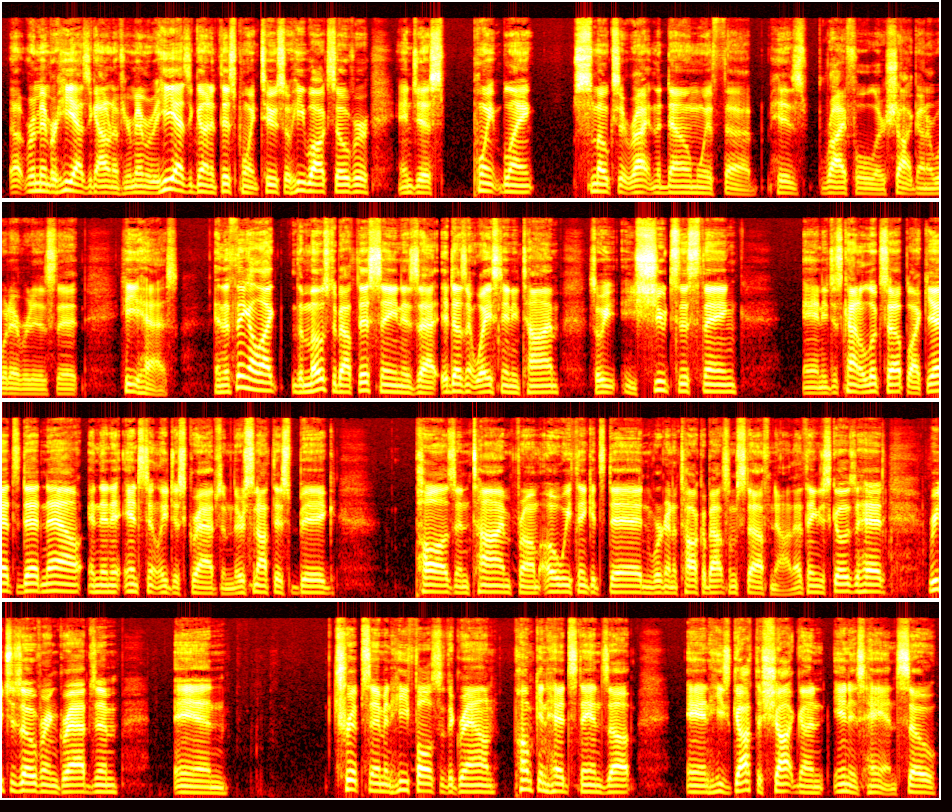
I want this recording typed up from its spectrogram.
uh, remember, he has a gun. I don't know if you remember, but he has a gun at this point too. So he walks over and just point blank smokes it right in the dome with uh, his rifle or shotgun or whatever it is that he has. And the thing I like the most about this scene is that it doesn't waste any time. So he, he shoots this thing and he just kind of looks up like, yeah, it's dead now. And then it instantly just grabs him. There's not this big pause in time from, oh, we think it's dead and we're going to talk about some stuff. No, that thing just goes ahead, reaches over and grabs him and trips him and he falls to the ground. Pumpkinhead stands up and he's got the shotgun in his hand. So,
